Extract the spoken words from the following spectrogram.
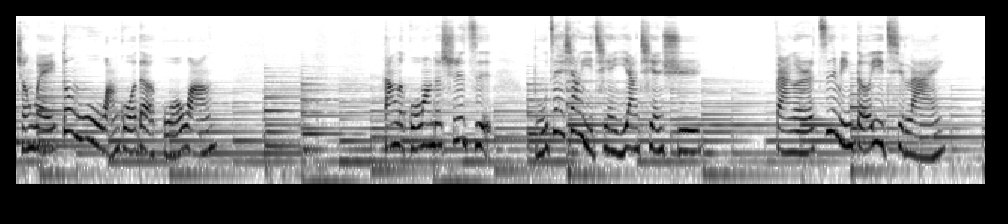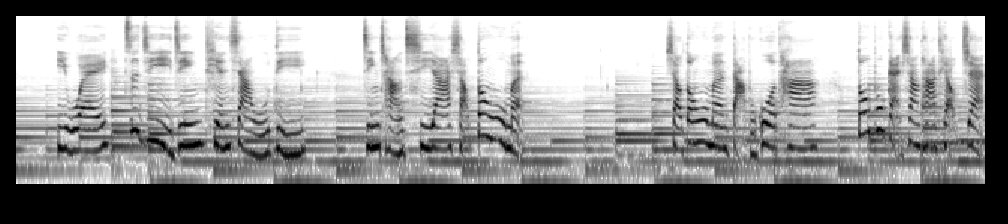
成为动物王国的国王。当了国王的狮子，不再像以前一样谦虚，反而自鸣得意起来，以为自己已经天下无敌，经常欺压小动物们。小动物们打不过他，都不敢向他挑战，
